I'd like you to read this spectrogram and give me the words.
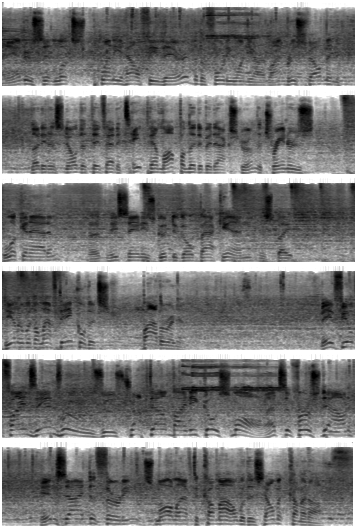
And Anderson looks plenty healthy there to the 41-yard line. Bruce Feldman letting us know that they've had to tape him up a little bit extra. The trainer's looking at him. But he's saying he's good to go back in despite dealing with a left ankle that's bothering him. Mayfield finds Andrews, who's chopped down by Niko Small. That's the first down inside the 30. Small will have to come out with his helmet coming off.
